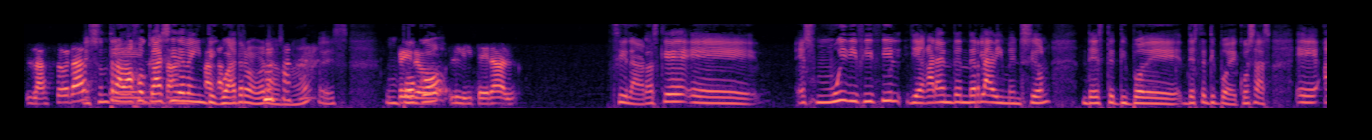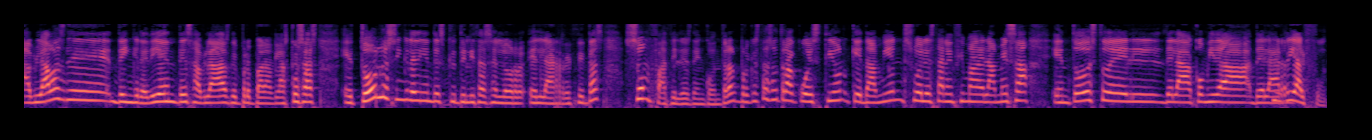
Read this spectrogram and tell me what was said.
las horas... Es un trabajo casi de están 24 pagadas. horas, ¿no? Es un Pero poco... literal. Sí, la verdad es que eh, es muy difícil llegar a entender la dimensión de este tipo de, de este tipo de cosas. Eh, hablabas de, de ingredientes, hablabas de preparar las cosas. Eh, todos los ingredientes que utilizas en, lo- en las recetas son fáciles de encontrar, porque esta es otra cuestión que también suele estar encima de la mesa en todo esto del- de la comida, de la real food.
